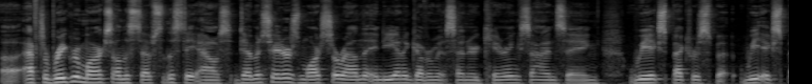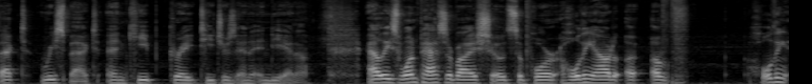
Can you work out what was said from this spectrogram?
Uh, after brief remarks on the steps of the State House, demonstrators marched around the Indiana Government Center carrying signs saying, "We expect respect. We expect respect and keep great teachers in Indiana." At least one passerby showed support, holding out uh, of holding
